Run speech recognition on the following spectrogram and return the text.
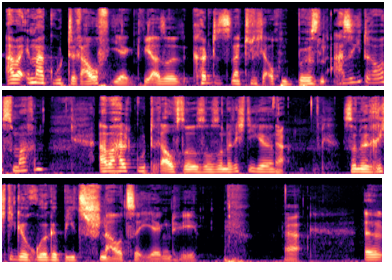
aber immer gut drauf irgendwie. Also könnte es natürlich auch einen bösen Assi draus machen, aber halt gut drauf. So, so, so eine richtige, Ja. so eine richtige Ruhrgebietsschnauze irgendwie. Ja. Äh,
